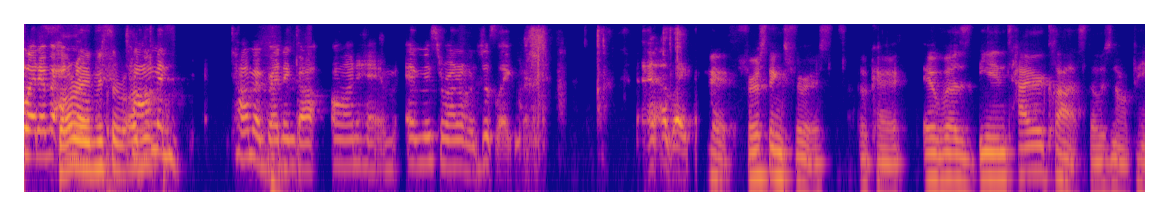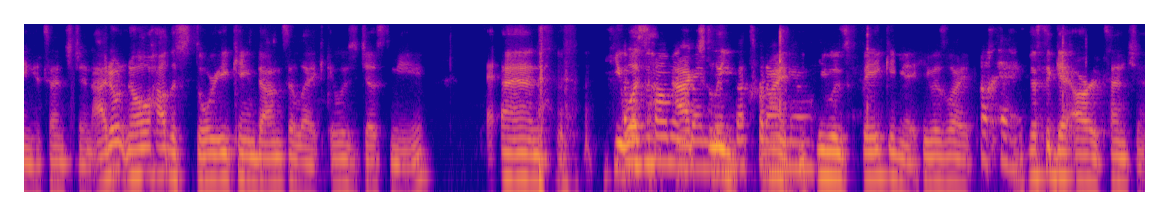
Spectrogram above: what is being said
whatever. I Sorry, don't know. Mr. Ronald. And Tom and Brendan got on him, and Mr. Ronald was just like, and I was like, Okay, first things first. Okay, it was the entire class that was not paying attention. I don't know how the story came down to like it was just me, and he It was wasn't Tom actually. Brendan, that's what I crying. know. He was faking it. He was like okay. just to get our attention.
